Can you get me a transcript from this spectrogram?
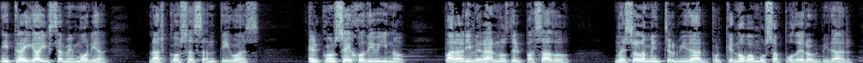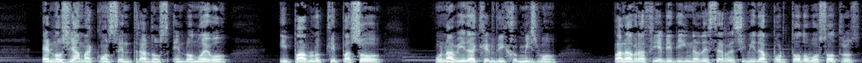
ni traigáis a memoria las cosas antiguas. El consejo divino para liberarnos del pasado no es solamente olvidar, porque no vamos a poder olvidar. Él nos llama a concentrarnos en lo nuevo. Y Pablo que pasó una vida que él dijo mismo, palabra fiel y digna de ser recibida por todos vosotros,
